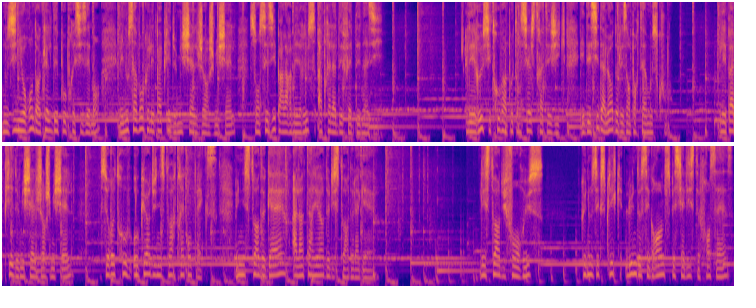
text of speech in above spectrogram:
Nous ignorons dans quel dépôt précisément, mais nous savons que les papiers de Michel Georges Michel sont saisis par l'armée russe après la défaite des nazis. Les Russes y trouvent un potentiel stratégique et décident alors de les emporter à Moscou. Les papiers de Michel Georges Michel se retrouvent au cœur d'une histoire très complexe, une histoire de guerre à l'intérieur de l'histoire de la guerre. L'histoire du fond russe que nous explique l'une de ces grandes spécialistes françaises,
